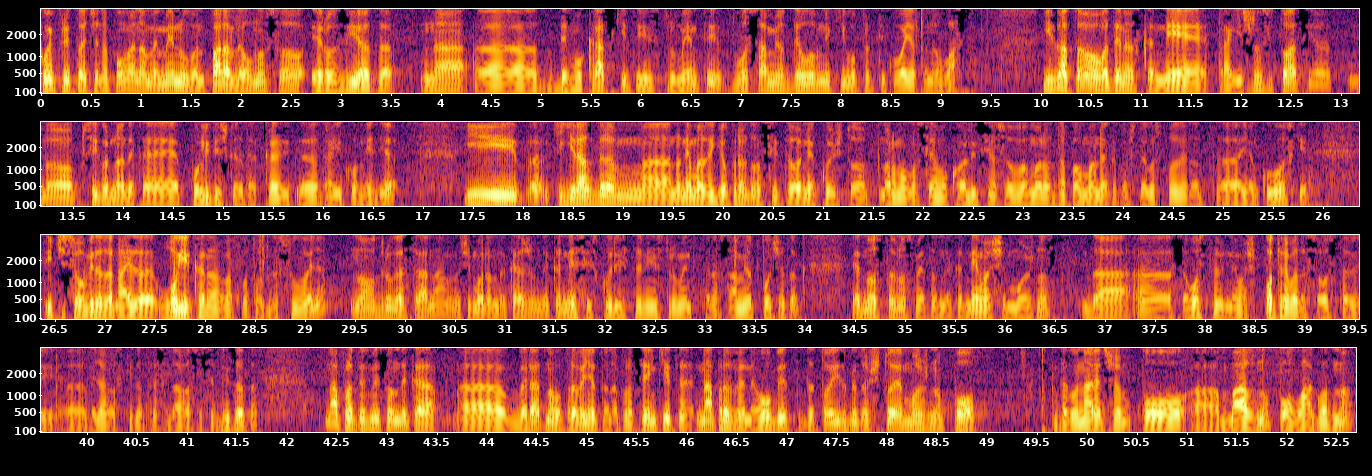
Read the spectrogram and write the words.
кој притоа, ќе напоменам е менуван паралелно со ерозијата на а, демократските инструменти во самиот деловник и во практикувањето на власт. И затоа ова денеска не е трагична ситуација, но сигурно е дека е политичка трагикомедија и ќе ги разберам, но нема да ги оправдам сите оние кои што нормално се во коалиција со ВМРО ДПМН, како што е господинот Јанкуловски, и ќе се обиде да најде логика на ваквото однесување, но од друга страна, значи морам да кажам дека не се искористени инструментите на самиот почеток. Едноставно сметам дека немаше можност да се остави, немаше потреба да се остави Велјановски да преседава со седницата, Напротив, мислам дека а, веројатно во правењето на проценките направен е обид да тоа изгледа што е можно по да го наречам по-мазно, по-лагодно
